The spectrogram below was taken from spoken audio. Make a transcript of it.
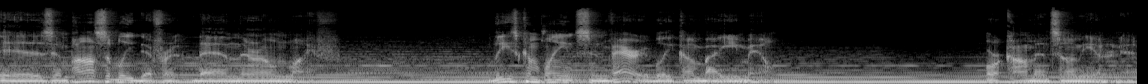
is impossibly different than their own life. These complaints invariably come by email or comments on the internet,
